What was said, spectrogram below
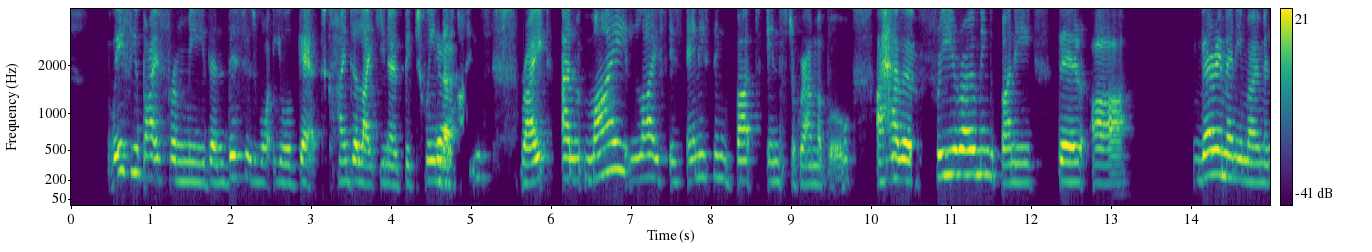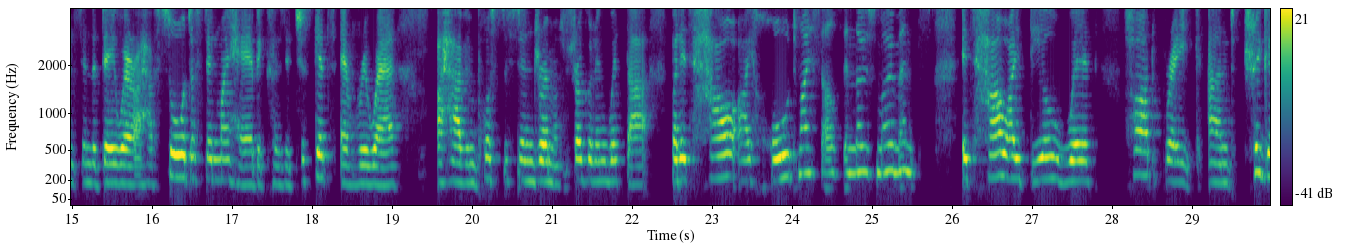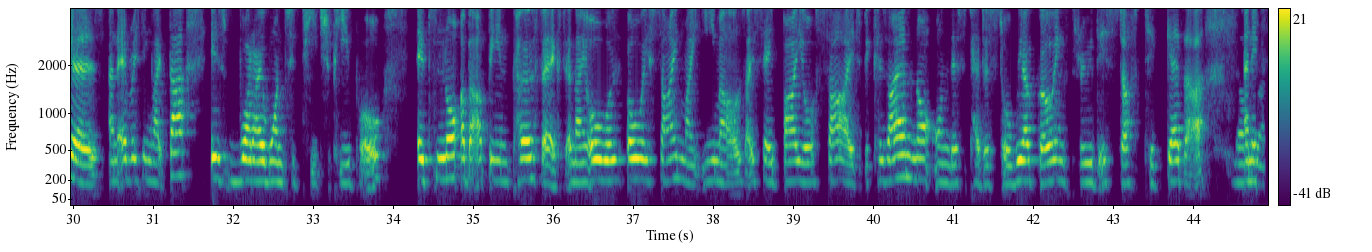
if you buy from me, then this is what you'll get, kind of like, you know, between yeah. the lines, right? And my life is anything but Instagrammable. I have a free roaming bunny. There are very many moments in the day where I have sawdust in my hair because it just gets everywhere. I have imposter syndrome. I'm struggling with that. But it's how I hold myself in those moments. It's how I deal with heartbreak and triggers and everything like that is what I want to teach people. It's not about being perfect. And I always always sign my emails. I say by your side because I am not on this pedestal. We are going through this stuff together. Love and if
